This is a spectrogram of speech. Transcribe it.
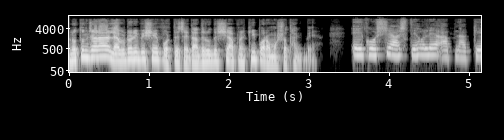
নতুন যারা ল্যাবরেটরি বিষয়ে পড়তে চায় তাদের উদ্দেশ্যে আপনার কি পরামর্শ থাকবে? এই কোর্সে আসতে হলে আপনাকে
